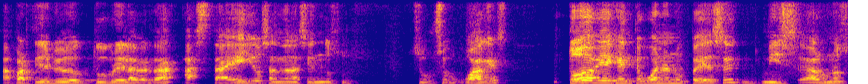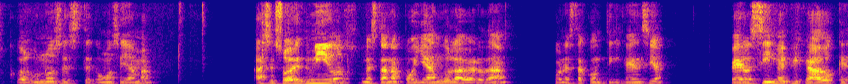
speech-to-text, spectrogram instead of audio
A partir del 1 de octubre, la verdad, hasta ellos andan haciendo sus, sus enjuagues. Todavía hay gente buena en UPS. Mis, algunos, algunos, este, ¿cómo se llama? Asesores míos me están apoyando, la verdad, con esta contingencia. Pero sí me he fijado que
